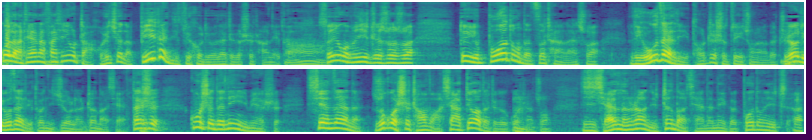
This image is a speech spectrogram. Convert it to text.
过两天呢发现又涨回去了，逼着你最后留在这个市场里头。啊所以我们一直说说，对于波动的资产来说，留在里头这是最重要的，只要留在里头，你就能挣到钱。但是故事的另一面是，现在呢，如果市场往下掉的这个过程中，以前能让你挣到钱的那个波动性呃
